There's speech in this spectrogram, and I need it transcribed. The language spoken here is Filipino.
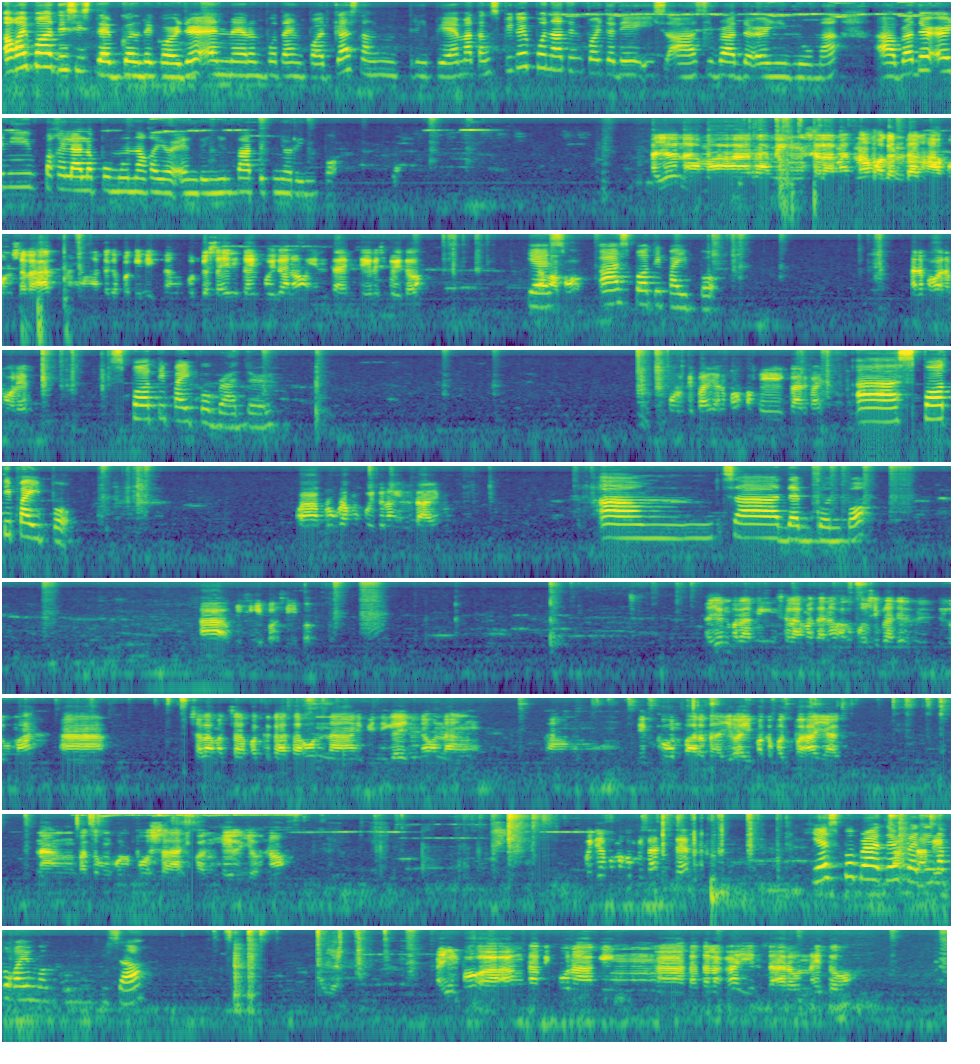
Okay po, this is Debcon Recorder and meron po tayong podcast ng 3pm at ang speaker po natin for today is uh, si Brother Ernie Luma. Uh, Brother Ernie, pakilala po muna kayo and then yung topic nyo rin po. Ayun, uh, maraming salamat. No? Magandang hapon sa lahat ng mga tagapakinig ng podcast. Sa anytime po ito, no? Anytime series po ito. Yes, Tama po. ah Spotify po. Ano po, ano po ulit? Spotify po, brother. 45, ano po? Paki-clarify. Ah, Spotify po. Uh, program po ito ng anytime. Um, sa Debcon po. Ah, okay, sige po, sige po. Ayun, maraming salamat. Ano, ako po si Brother Luma. Ah, salamat sa pagkakataon na ibinigay no, ng, ng Bitcoin para tayo ay makapagpahayag ng patungkol po sa Ebanghelyo, no? Pwede ako mag-umpisa, sir? Yes po, brother. Ang Pwede na po kayo mag-umpisa. Ayan. Ayun po, ah, ang topic po na aking ah, tatalakayin sa araw na ito,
